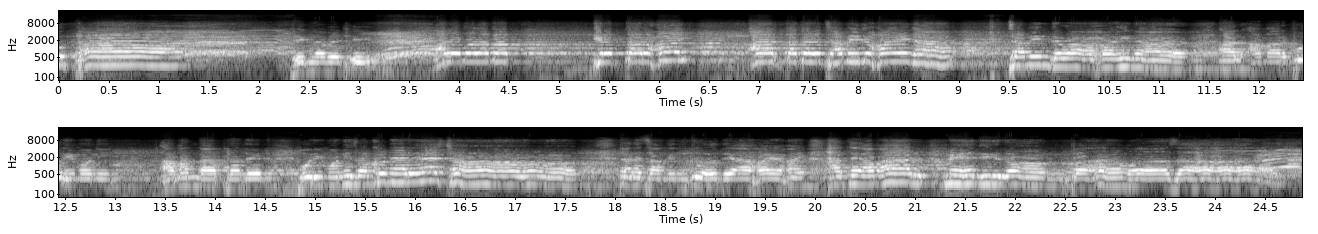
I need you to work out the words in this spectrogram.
উদ্ধার। ঠিক না বেঠি বলা বাপ গ্রেফতার হয় আর তাদের জামিন হয় না। জামিন দেওয়া হয় না। আর আমার পরিমণি, আমার না আপনাদের, পরিমণি যখন তারা জামিন তো দেয়া হয় হয় হাতে আমার মেহেদির রং পাওয়া যায়।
